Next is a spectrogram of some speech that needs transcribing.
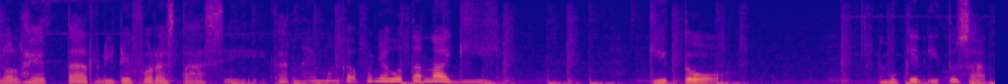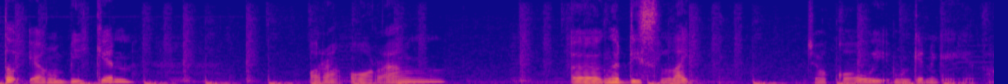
Nol hektar di deforestasi. Karena emang gak punya hutan lagi. Gitu. Mungkin itu satu yang bikin orang-orang uh, ngedislike Jokowi. Mungkin kayak gitu.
